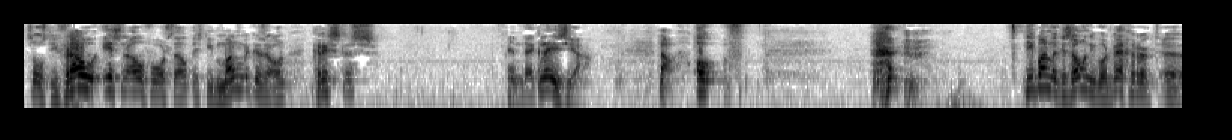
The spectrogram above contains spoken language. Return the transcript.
zoals die vrouw Israël voorstelt, is die mannelijke zoon Christus. En de Ecclesia. Nou, oh, die mannelijke zoon die wordt weggerukt uh,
